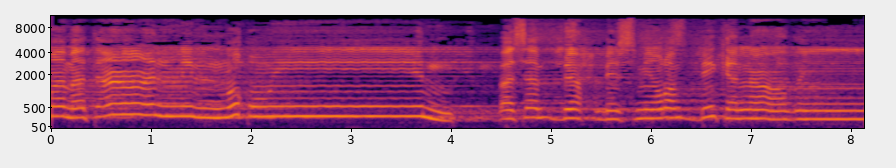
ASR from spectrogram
ومتاعا للمقوين فسبح باسم ربك العظيم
